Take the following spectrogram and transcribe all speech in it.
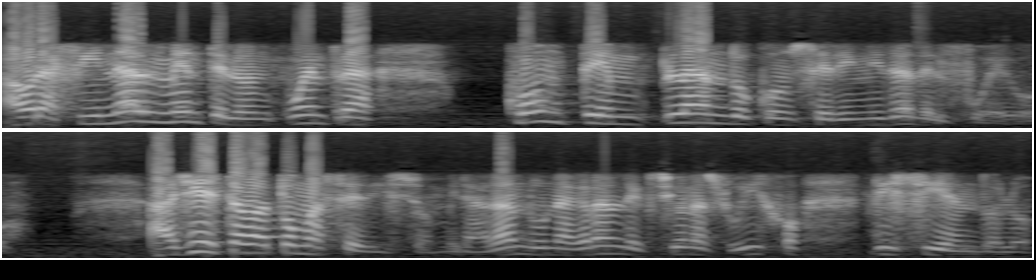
Ahora, finalmente lo encuentra contemplando con serenidad el fuego. Allí estaba Thomas Edison, mira, dando una gran lección a su hijo, diciéndolo,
